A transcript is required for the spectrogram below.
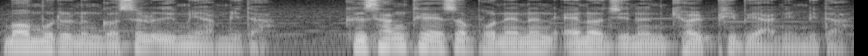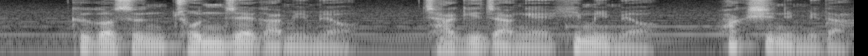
머무르는 것을 의미합니다. 그 상태에서 보내는 에너지는 결핍이 아닙니다. 그것은 존재감이며 자기장의 힘이며 확신입니다.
